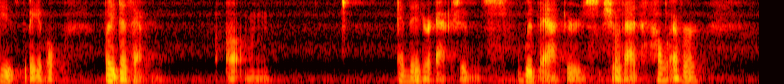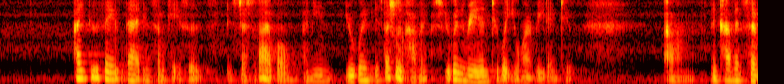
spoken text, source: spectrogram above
is debatable, but it does happen. Um, and the interactions with the actors show that. However, I do think that in some cases it's justifiable. I mean, you're going, especially with comics, you're going to read into what you want to read into. Um, and comics have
